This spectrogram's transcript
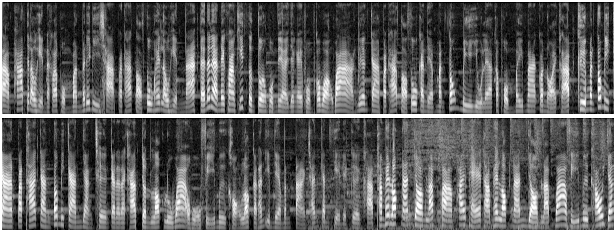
ตามภาพที่เราเห็นนะครับผมมันไม่ได้มีฉากประทะต่อสู้ให้เราเห็นนะ แต่นั่นแหละในความคิดส่วนตัวของผมเนี่ยยังไงผมก็มองว่าเรื่องการประทะต่อสู้กันเนี่ยมันต้องมีอยู่แล้วครับผมไม่มากก็น้อยครับ คือมันต้องมีการประทะกันต้องมีการหยั่งเชิงกันนะครับ จนล็อกรู้ว่าโอ้โหฝีมือของล็อกกับท่านอิมเนี่ยมันต่างชั้นกันเตียเหลือเกินครับทำให้ล็อกนั้นยอมรับความพ่ายแพ้ททำให้ล็อกนั้นยอมรับว่าฝีมือเขายัง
